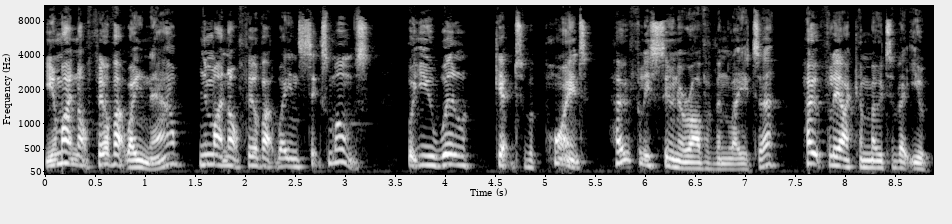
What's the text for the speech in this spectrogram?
You might not feel that way now, you might not feel that way in six months, but you will get to the point, hopefully sooner rather than later. Hopefully, I can motivate you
